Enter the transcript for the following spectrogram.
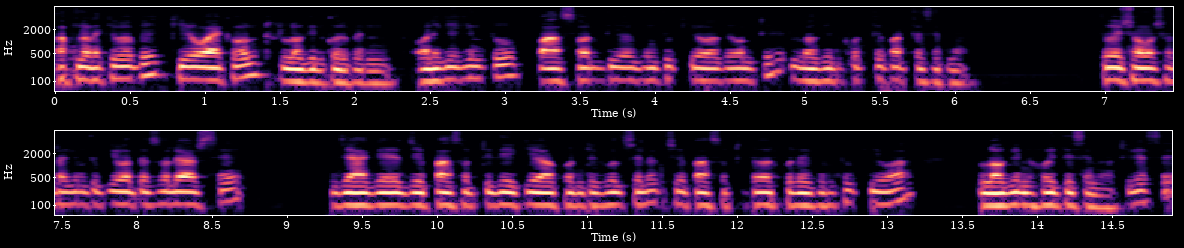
আপনারা কীভাবে কিও অ্যাকাউন্ট লগ ইন করবেন? অনেকে কিন্তু পাসওয়ার্ড দিয়েও কিন্তু কিও অ্যাকাউন্টে লগ ইন করতে পারতেছেন না। তো এই সমস্যাটা কিন্তু কিওতে চলে আসছে? যে আগে যে পাসওয়ার্ডটি দিয়ে কিও অ্যাকাউন্টটি খুলছিলেন, সেই পাসওয়ার্ডটি দেওয়ার পরে কিন্তু কিওয়া লগ ইন হইতেছে না, ঠিক আছে?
